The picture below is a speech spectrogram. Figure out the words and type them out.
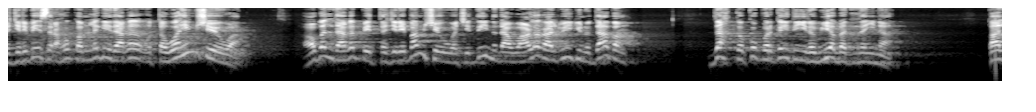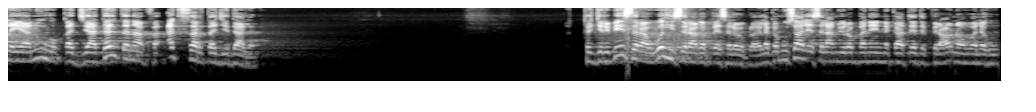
تجربه سره حکم لګي داغه او توهم شي وا او بل داغه په تجربه هم شي و چې دین دا واړه رالویږي نو دا بم دحق کوپر کوي دی رویه بدلینا قال یا نوح قد جادلتنا فاكثرت جدالا تجربه سره وحي سره غو فیصله وکړه لکه موسی علی السلام یو ربنا انک اتیت فرعون وله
